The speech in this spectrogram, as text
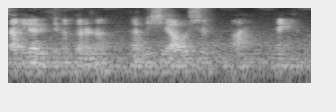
चांगल्या रीतीनं करणं अतिशय आवश्यक आहे. थँक्यू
